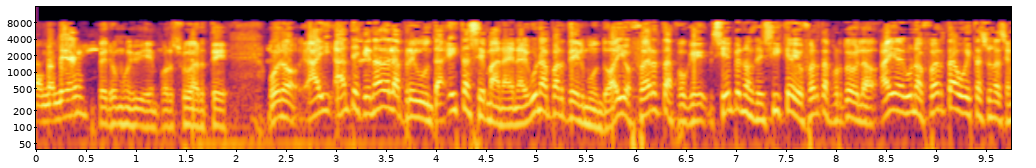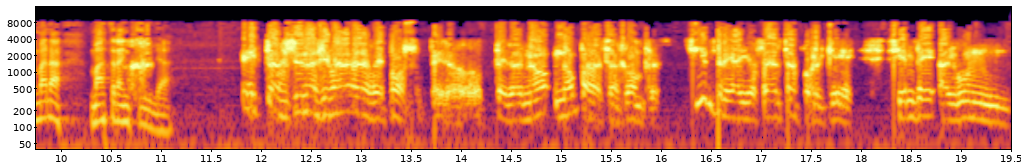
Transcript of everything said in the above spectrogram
¿Andan bien? Pero muy bien, por suerte. Bueno, hay, antes que nada la pregunta, esta semana en alguna parte del mundo, ¿hay ofertas? Porque siempre nos decís que hay ofertas por todos lados. ¿Hay alguna oferta o esta es una semana más tranquila? Esta es una semana de reposo, pero, pero no, no para hacer compras. Siempre hay ofertas porque siempre algún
